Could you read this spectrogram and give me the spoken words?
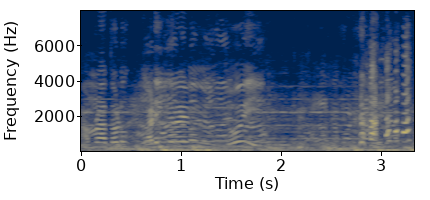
હમણાં થોડુંક ઘડી કરીને જોઈ.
